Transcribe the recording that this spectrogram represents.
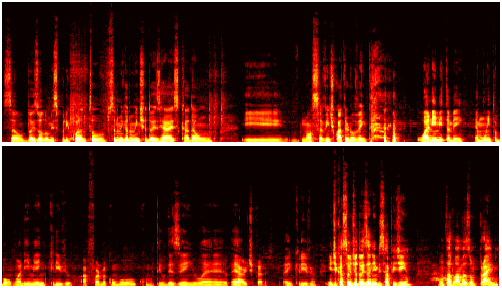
São dois volumes por enquanto, se não me engano, 22 reais cada um. E. Nossa, R$24,90. o anime também é muito bom. O anime é incrível. A forma como, como tem o desenho é, é arte, cara. É incrível. Indicação de dois animes rapidinho. Um tá no Amazon Prime,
